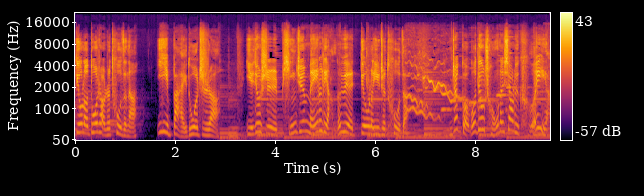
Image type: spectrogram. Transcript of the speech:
丢了多少只兔子呢？一百多只啊，也就是平均每两个月丢了一只兔子。你这狗狗丢宠物的效率可以呀。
